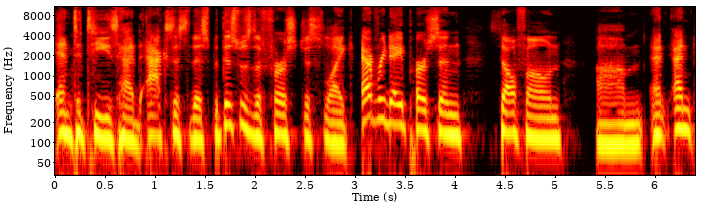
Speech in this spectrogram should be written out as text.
entities had access to this, but this was the first just like everyday person cell phone. Um, and, and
